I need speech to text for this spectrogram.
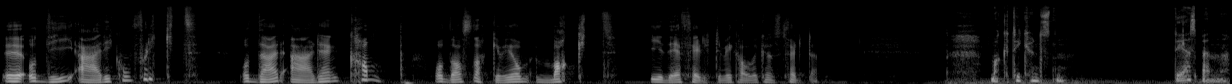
Eh, og de er i konflikt. Og der er det en kamp. Og da snakker vi om makt i det feltet vi kaller kunstfeltet. Makt i kunsten. Det er spennende.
